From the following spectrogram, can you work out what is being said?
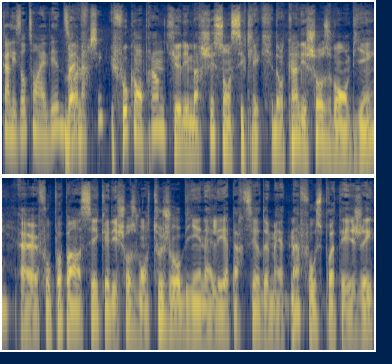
quand les autres sont avides sur ben, le marché? Il faut comprendre que les marchés sont cycliques. Donc, quand les choses vont bien, il euh, ne faut pas penser que les choses vont toujours bien aller à partir de maintenant. Il faut se protéger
